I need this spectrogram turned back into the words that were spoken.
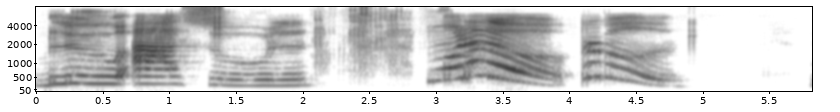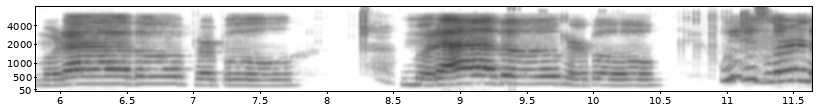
blue, azul, morado, purple, morado, purple, morado, purple. We just learned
